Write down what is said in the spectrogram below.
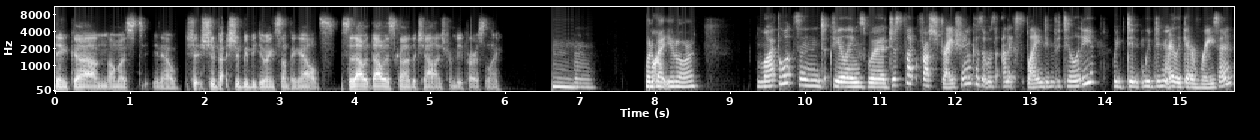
think um, almost, you know, should should should we be doing something else? So that that was kind of the challenge for me personally. Mm. What about you, Laura? My thoughts and feelings were just like frustration because it was unexplained infertility. We didn't we didn't really get a reason.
